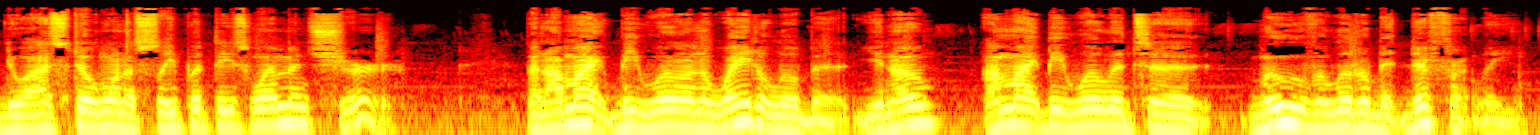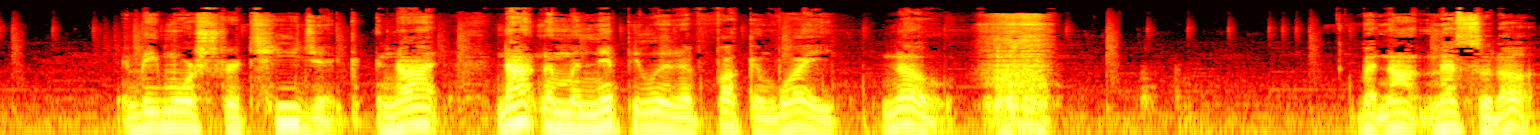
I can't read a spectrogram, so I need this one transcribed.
Do I still want to sleep with these women? Sure. But I might be willing to wait a little bit, you know? I might be willing to move a little bit differently and be more strategic, and not not in a manipulative fucking way. No. but not mess it up.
